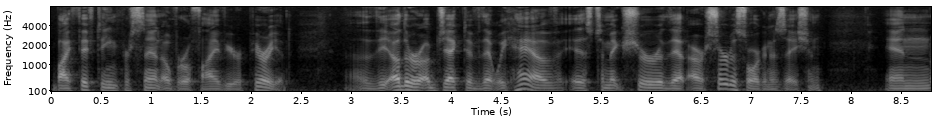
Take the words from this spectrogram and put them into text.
by 15% over a five-year period. Uh, the other objective that we have is to make sure that our service organization, and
